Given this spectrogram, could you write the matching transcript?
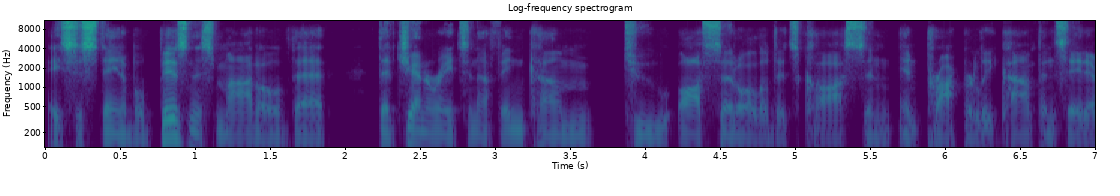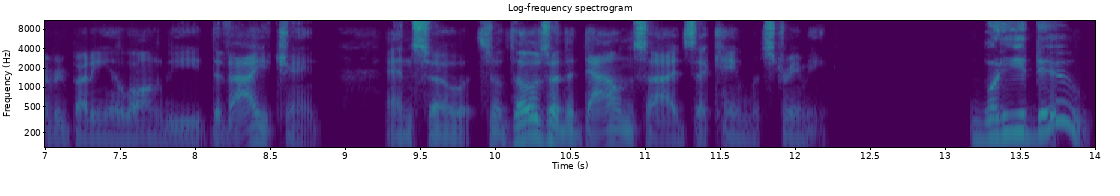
a sustainable business model that that generates enough income to offset all of its costs and, and properly compensate everybody along the the value chain. And so so those are the downsides that came with streaming. What do you do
